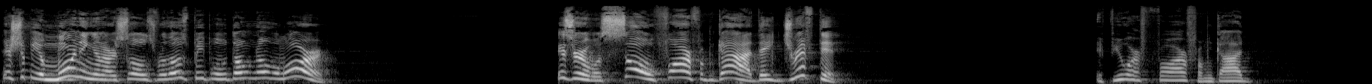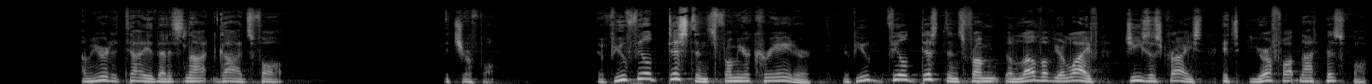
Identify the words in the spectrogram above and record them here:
There should be a mourning in our souls for those people who don't know the Lord. Israel was so far from God, they drifted. If you are far from God, I'm here to tell you that it's not God's fault. It's your fault. If you feel distance from your Creator, if you feel distance from the love of your life, Jesus Christ, it's your fault, not His fault.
